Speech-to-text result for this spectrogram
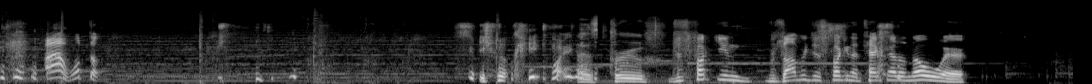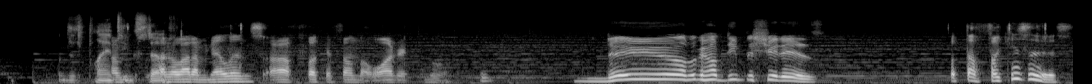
Ah, what the? you okay, Mario? As proof. This fucking zombie just fucking attacked out of nowhere. I'm just I'm planting Got a lot of melons. Oh fuck! I found the water. Damn, look at how deep this shit is. What the fuck is this?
